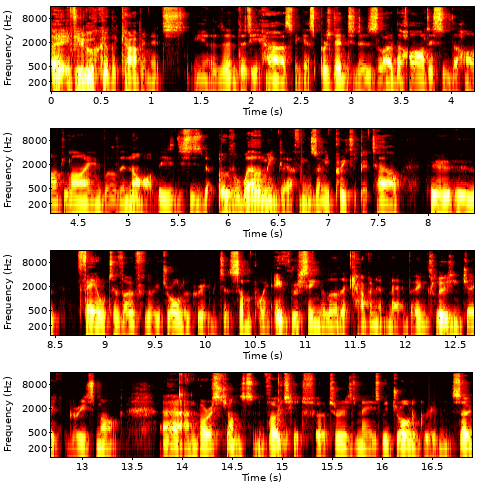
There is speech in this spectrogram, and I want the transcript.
uh, if you look at the cabinets you know, that, that, he has, he gets presented as like the hardest of the hard line. Well, they're not. This is overwhelmingly. I think there's only Priti Patel who, who failed to vote for the withdrawal agreement at some point. Every single other cabinet member, including Jacob Rees-Mogg uh, and Boris Johnson, voted for Theresa May's withdrawal agreement. So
